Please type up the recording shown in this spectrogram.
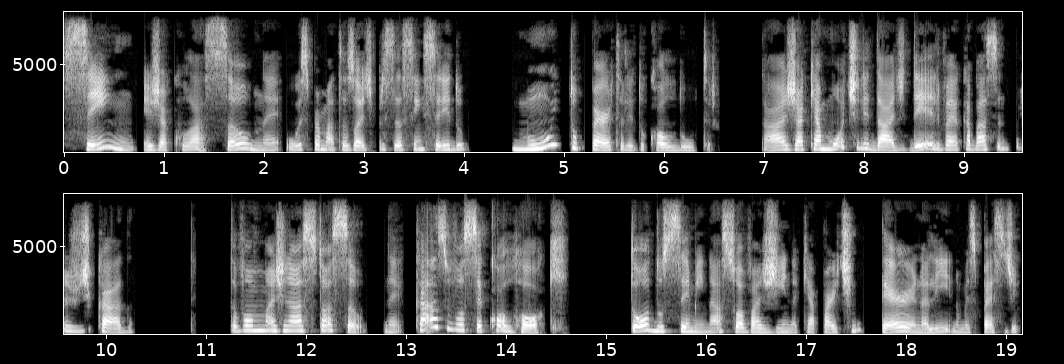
sem ejaculação, né, o espermatozoide precisa ser inserido muito perto ali do colo do útero, tá? Já que a motilidade dele vai acabar sendo prejudicada. Então vamos imaginar a situação, né? Caso você coloque todo o sêmen na sua vagina, que é a parte interna ali, numa espécie de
